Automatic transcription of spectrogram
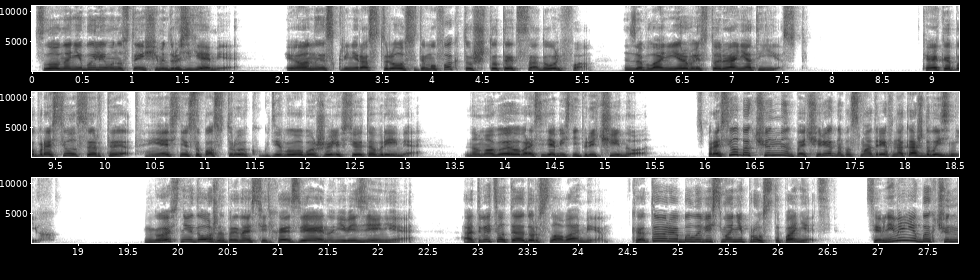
словно они были ему настоящими друзьями. И он искренне расстроился тому факту, что Тед с Адольфом запланировали столь ранний отъезд. Как и попросил сэр Тед, я снесу постройку, где вы оба жили все это время. Но могу я попросить объяснить причину? Спросил Бэк Чун поочередно посмотрев на каждого из них. «Гость не должен приносить хозяину невезение», — ответил Теодор словами, которые было весьма непросто понять. Тем не менее, Бэк Чун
